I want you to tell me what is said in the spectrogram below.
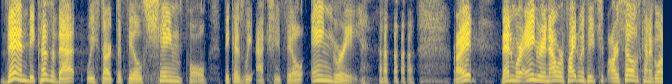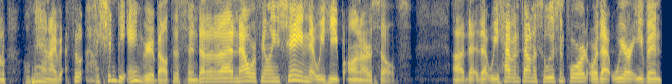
Then, because of that, we start to feel shameful because we actually feel angry. right? Then we're angry, and now we're fighting with each ourselves, kind of going, "Well, man, I feel I shouldn't be angry about this," and da da da. Now we're feeling shame that we heap on ourselves, uh, that that we haven't found a solution for it, or that we are even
